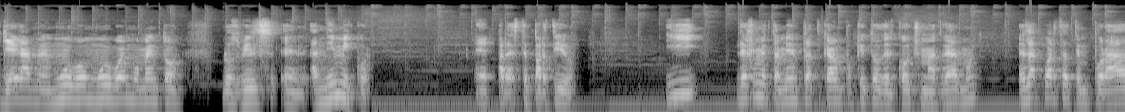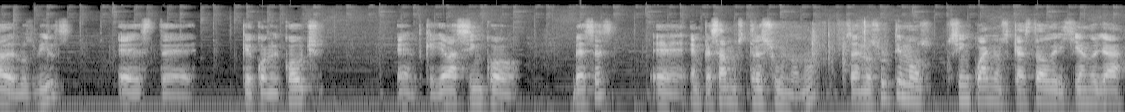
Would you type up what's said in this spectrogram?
llegan en muy, buen momento los Bills eh, anímico para este partido. Y déjenme también platicar un poquito del coach McDermott. Es la cuarta temporada de los Bills, este, que con el coach que lleva cinco veces, eh, empezamos 3-1, ¿no? O sea, en los últimos cinco años que ha estado dirigiendo ya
